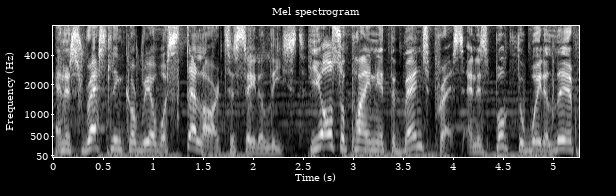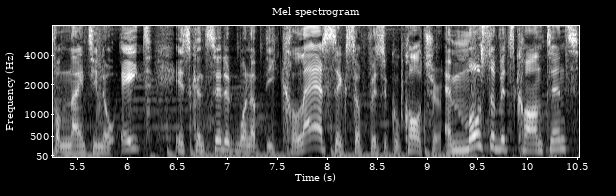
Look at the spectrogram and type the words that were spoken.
and his wrestling career was stellar to say the least. He also pioneered the bench press, and his book The Way to Live from 1908 is considered one of the classics of physical culture, and most of its contents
